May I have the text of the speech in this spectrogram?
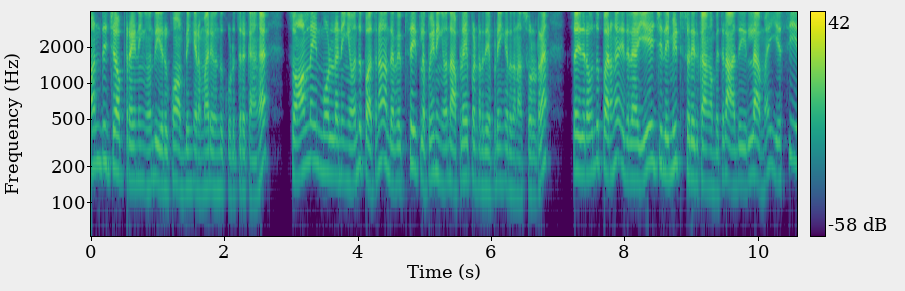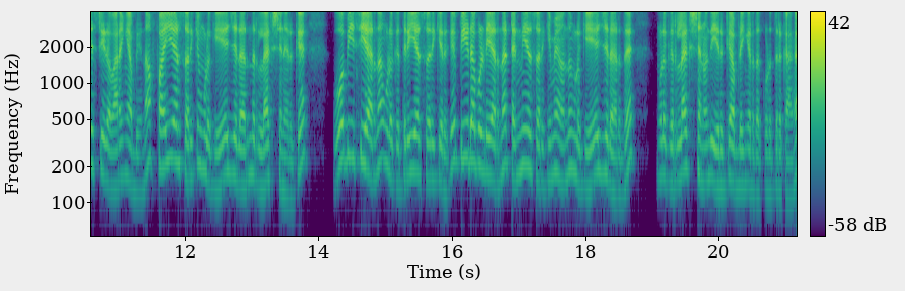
ஆன் தி ஜாப் ட்ரைனிங் வந்து இருக்கும் அப்படிங்கிற மாதிரி வந்து கொடுத்துருக்காங்க. ஸோ ஆன்லைன் மோடில் நீங்கள் வந்து பார்த்தோன்னா அந்த வெப்சைட்டில் போய் நீங்கள் வந்து அப்ளை பண்ணுறது எப்படிங்கிறத நான் சொல்கிறேன் ஸோ இதில் வந்து பாருங்கள் இதில் ஏஜ் லிமிட் சொல்லியிருக்காங்க பற்றியில் அது இல்லாமல் எஸ்சி எஸ்டியில் வரீங்க அப்படின்னா ஃபைவ் இயர்ஸ் வரைக்கும் உங்களுக்கு ஏஜில் இருந்து ரிலாக்ஷன் இருக்குது ஓபிசியாக இருந்தால் உங்களுக்கு த்ரீ இயர்ஸ் வரைக்கும் இருக்குது பிடபிள்யூடியாக இருந்தால் டென் இயர்ஸ் வரைக்குமே வந்து உங்களுக்கு ஏஜில் இருந்து உங்களுக்கு ரிலாக்ஷன் வந்து இருக்குது அப்படிங்கிறத கொடுத்துருக்காங்க.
